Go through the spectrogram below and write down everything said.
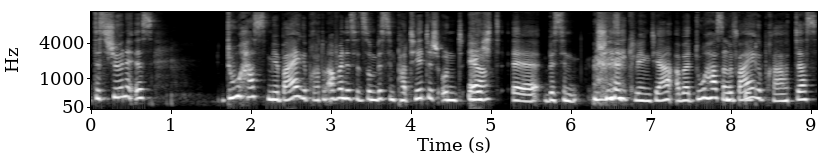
das Schöne ist, du hast mir beigebracht, und auch wenn es jetzt so ein bisschen pathetisch und Ja. echt äh, ein bisschen cheesy klingt, ja, aber du hast Alles mir gut. beigebracht, dass,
